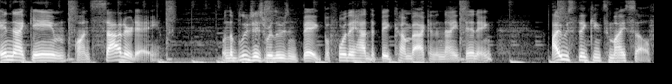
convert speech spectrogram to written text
in that game on Saturday, when the Blue Jays were losing big before they had the big comeback in the ninth inning, I was thinking to myself,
